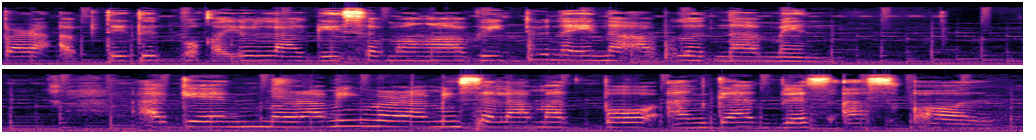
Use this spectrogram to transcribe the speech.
para updated po kayo lagi sa mga video na ina-upload namin. Again, maraming maraming salamat po and God bless us all.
